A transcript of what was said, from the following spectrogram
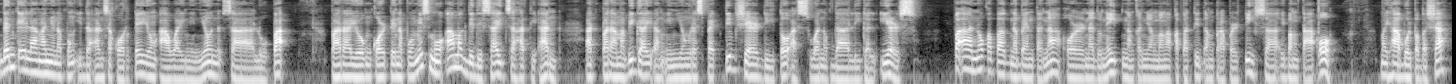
then kailangan nyo na pong idaan sa korte yung away ninyo sa lupa para yung korte na po mismo ang magde-decide sa hatian at para mabigay ang inyong respective share dito as one of the legal heirs. Paano kapag nabenta na or na-donate ng kanyang mga kapatid ang property sa ibang tao? May habol pa ba siya?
